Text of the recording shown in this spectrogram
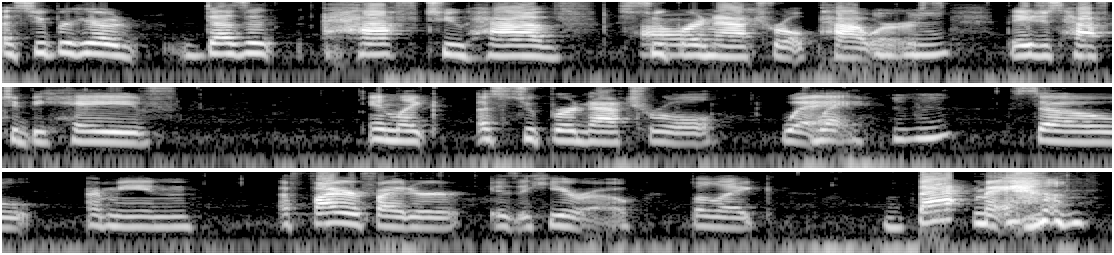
a superhero doesn't have to have supernatural powers. They just have to behave in like a supernatural way. Mm-hmm. So, I mean, a firefighter is a hero, but like Batman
